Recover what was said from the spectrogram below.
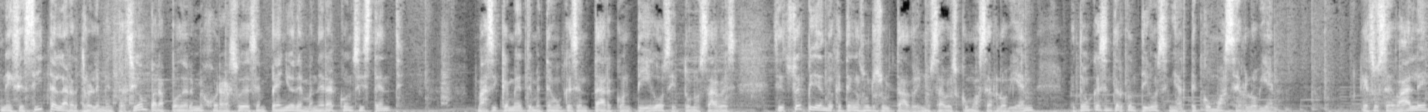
necesita la retroalimentación para poder mejorar su desempeño de manera consistente. Básicamente me tengo que sentar contigo si tú no sabes, si te estoy pidiendo que tengas un resultado y no sabes cómo hacerlo bien, me tengo que sentar contigo y enseñarte cómo hacerlo bien. Eso se vale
